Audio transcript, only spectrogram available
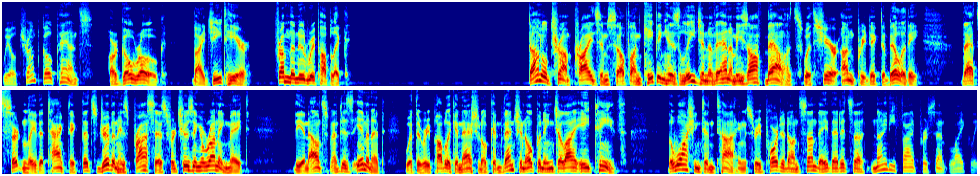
Will Trump go Pence or go rogue? By Jeet Heer from the New Republic. Donald Trump prides himself on keeping his legion of enemies off balance with sheer unpredictability. That's certainly the tactic that's driven his process for choosing a running mate. The announcement is imminent, with the Republican National Convention opening July 18th. The Washington Times reported on Sunday that it's a 95% likely.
